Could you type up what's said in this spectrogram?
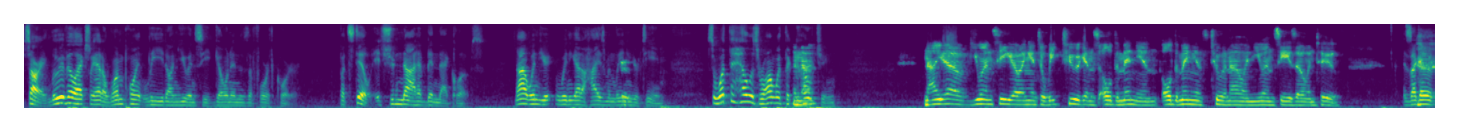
sorry Louisville actually had a 1 point lead on UNC going into the fourth quarter but still it should not have been that close not when you when you got a Heisman leading your team so what the hell is wrong with the And coaching Now you have UNC going into week two against Old Dominion. Old Dominion's two and zero, and UNC is zero and two. Is that gonna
